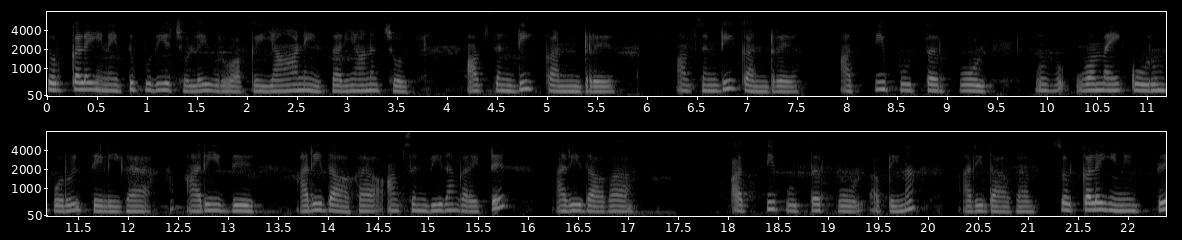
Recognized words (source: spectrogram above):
சொற்களை இணைத்து புதிய சொல்லை உருவாக்கு. யானை சரியான சொல். ஆப்ஷன் டி கன்று. ஆப்ஷன் டி கன்று. அத்தி பூத்தற்போல் போல் உவமை கூறும் பொருள் தெளிக. அரிது அரிதாக. ஆப்ஷன் பி தான் கரெக்டு அரிதாக. அத்தி பூத்தற்போல் அப்படின்னா அரிதாக. சொற்களை இணைத்து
